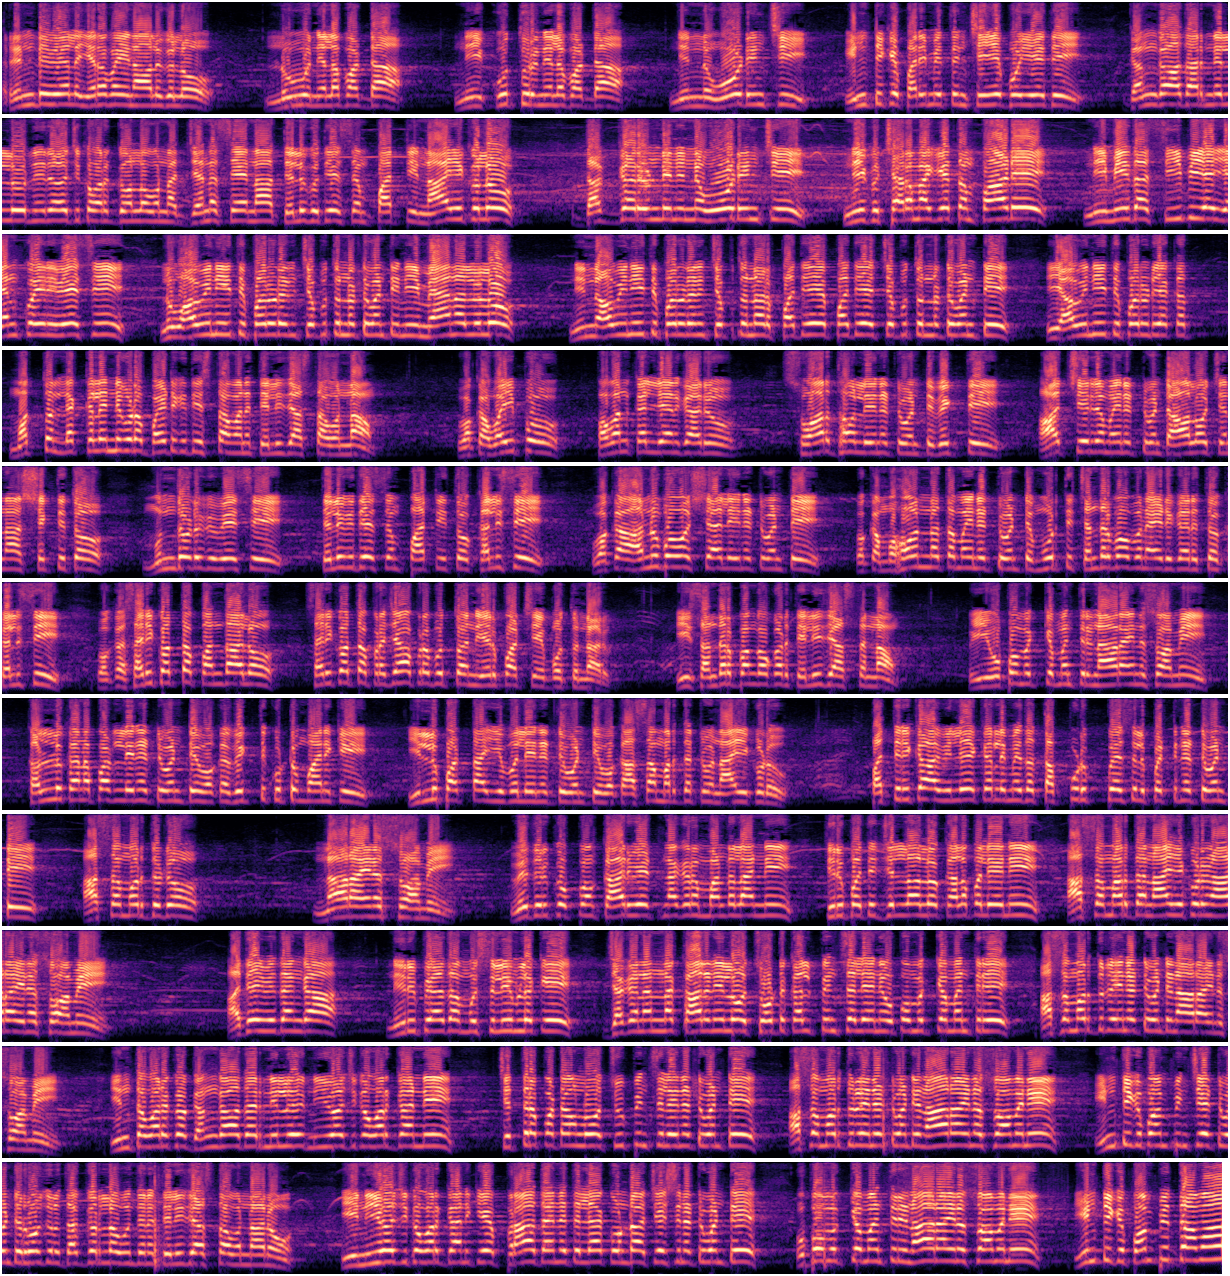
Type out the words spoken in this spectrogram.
రెండు వేల ఇరవై నాలుగులో నువ్వు నిలబడ్డా నీ కూతురు నిలబడ్డా నిన్ను ఓడించి ఇంటికి పరిమితం చేయబోయేది గంగాధర్ నెల్లూరు నియోజకవర్గంలో ఉన్న జనసేన తెలుగుదేశం పార్టీ నాయకులు. దగ్గరుండి నిన్ను ఓడించి నీకు చరమగీతం పాడి నీ మీద సిబిఐ ఎంక్వైరీ వేసి నువ్వు అవినీతి పరుడని చెబుతున్నటువంటి నీ మేనల్లులు నిన్ను అవినీతి పరుడని చెబుతున్నారు. పదే పదే చెబుతున్నటువంటి ఈ అవినీతి పరుడు యొక్క మొత్తం లెక్కలన్నీ కూడా బయటకు తీస్తామని తెలియజేస్తా ఉన్నాం. ఒకవైపు పవన్ కళ్యాణ్ గారు స్వార్థం లేనటువంటి వ్యక్తి ఆశ్చర్యమైనటువంటి ఆలోచన శక్తితో ముందడుగు వేసి తెలుగుదేశం పార్టీతో కలిసి ఒక అనుభవశాలైనటువంటి ఒక మహోన్నతమైనటువంటి మూర్తి చంద్రబాబు నాయుడు గారితో కలిసి ఒక సరికొత్త పందాలో సరికొత్త ప్రజాప్రభుత్వాన్ని ఏర్పాటు చేయబోతున్నారు. ఈ సందర్భంగా ఒకటి తెలియజేస్తున్నాం. ఈ ఉప ముఖ్యమంత్రి నారాయణ స్వామి కళ్ళు కనపడలేనటువంటి ఒక వ్యక్తి కుటుంబానికి ఇల్లు పట్టా ఇవ్వలేనటువంటి ఒక అసమర్థటు నాయకుడు. పత్రికా విలేకరుల మీద తప్పుడు కేసులు పెట్టినటువంటి అసమర్థుడు నారాయణ స్వామి. వెదురుకుప్పం కార్వేట్ నగరం మండలాన్ని తిరుపతి జిల్లాలో కలపలేని అసమర్థ నాయకుడు నారాయణ స్వామి. అదేవిధంగా నిరుపేద ముస్లింలకి జగనన్న కాలనీలో చోటు కల్పించలేని ఉప ముఖ్యమంత్రి అసమర్థుడైనటువంటి నారాయణ స్వామి. ఇంతవరకు గంగాధర్ నిలు నియోజకవర్గాన్ని చిత్రపటంలో చూపించలేనటువంటి అసమర్థుడైనటువంటి నారాయణ స్వామిని ఇంటికి పంపించేటువంటి రోజులు దగ్గరలో ఉందని తెలియజేస్తా ఉన్నాను. ఈ నియోజకవర్గానికే ప్రాధాన్యత లేకుండా చేసినటువంటి ఉప ముఖ్యమంత్రి నారాయణ స్వామిని ఇంటికి పంపిద్దామా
